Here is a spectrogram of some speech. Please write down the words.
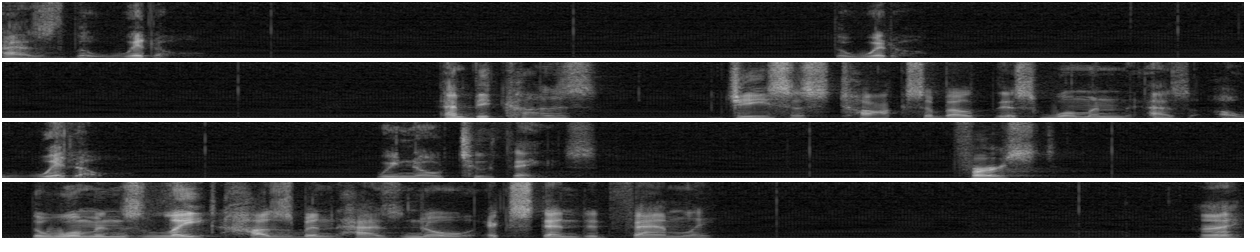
as the widow. The widow. And because Jesus talks about this woman as a widow, we know two things. First, the woman's late husband has no extended family right?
